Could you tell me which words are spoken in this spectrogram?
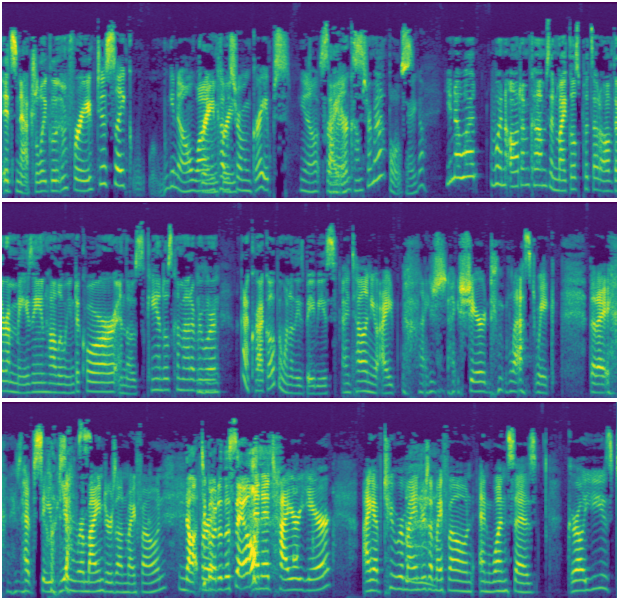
it's naturally gluten free. just like you know, wine Grain-free. comes from grapes. You know, Cider ferments. comes from apples. There you go. You know what? When autumn comes and Michaels puts out all of their amazing Halloween decor and those candles come out everywhere, Mm-hmm. I'm gonna crack open one of these babies. I'm telling you, I I, I shared last week that I have saved yes. some reminders on my phone. Not to go to the sale. An entire year, I have two reminders on my phone, and one says, "Girl, you used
